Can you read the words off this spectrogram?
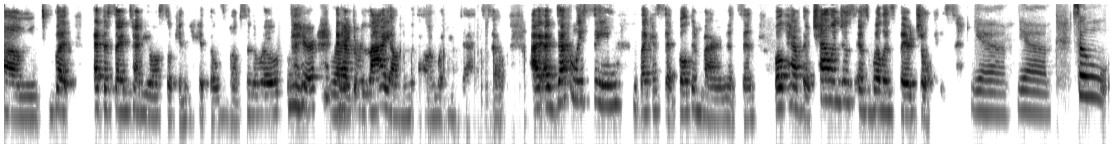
Um, but at the same time, you also can hit those bumps in the road there right. and have to rely on on what you've done. So I, I've definitely seen, like I said, both environments and both have their challenges as well as their joys. Yeah, yeah. So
